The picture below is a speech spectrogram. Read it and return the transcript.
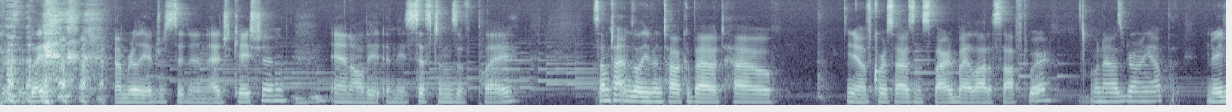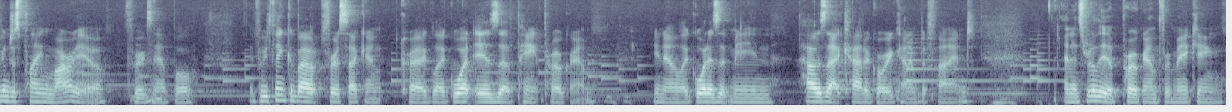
basically. I'm really interested in education and all the and these systems of play. Sometimes I'll even talk about how, you know, of course, I was inspired by a lot of software when I was growing up. You know, even just playing Mario, for example. If we think about for a second, Craig, like what is a paint program? You know, like what does it mean? How is that category kind of defined? And it's really a program for making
